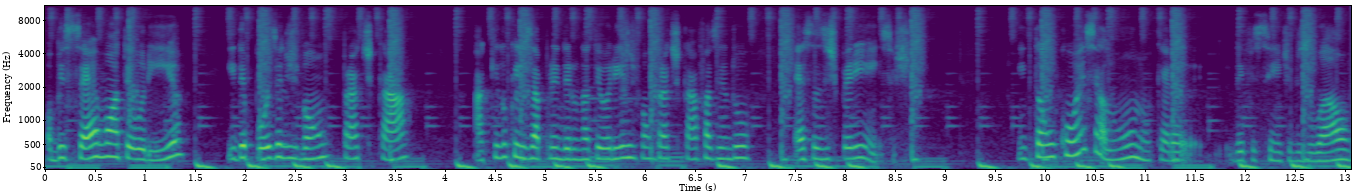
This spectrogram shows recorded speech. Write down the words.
observam a teoria e depois eles vão praticar aquilo que eles aprenderam na teoria, eles vão praticar fazendo essas experiências. Então, com esse aluno que era deficiente visual,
